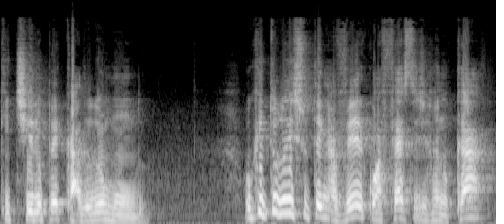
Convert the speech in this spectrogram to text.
que tira o pecado do mundo. O que tudo isso tem a ver com a festa de Hanukkah?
